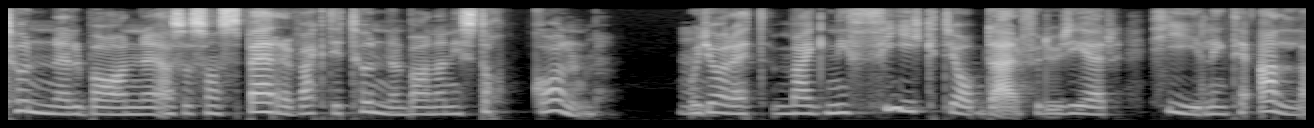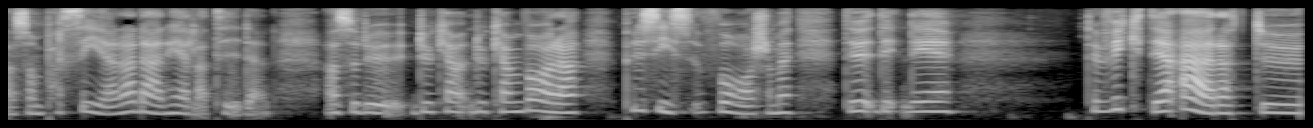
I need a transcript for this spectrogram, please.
tunnelbanan, alltså som spärrvakt i tunnelbanan i Stockholm och mm. göra ett magnifikt jobb där för du ger healing till alla som passerar där hela tiden. Alltså du, du, kan, du kan vara precis var som helst. Det, det, det, det viktiga är att du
